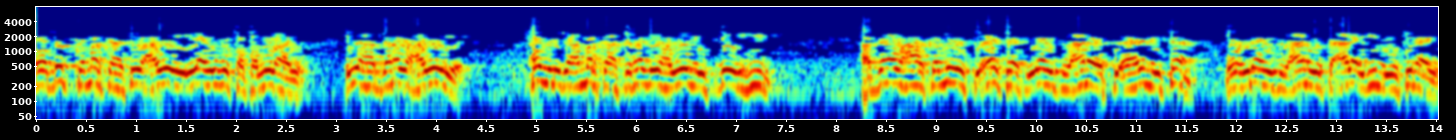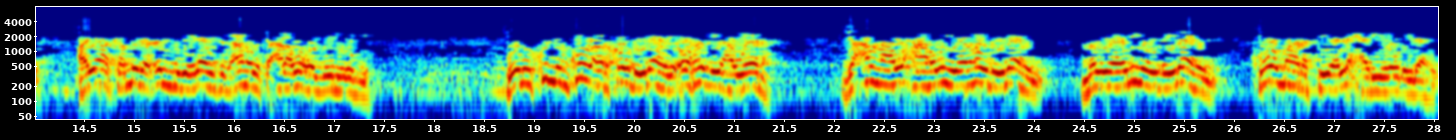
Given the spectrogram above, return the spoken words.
oo dadka markaasi waxa weeye ilaahay ugu tafadulaayo iyo haddana waxaa weeye fadligaa markaasi rag iyo haweenay isdheeyihiin haddana waxaa ka mida su'aashaas ilaahay subxaana aad su'aalanaysaan oo ilaahay subxaanau watacaala idiin oofinaayo ayaa ka mida cilmiga ilaahay subxaanau watacaala wax walba inuu ogyahay welikullin kulla arkowdha ilaahay oo rag iyo haweena jacalnaa waxaanu u yeelnowdha ilaahay mawaaliyowdha ilaahay kuwa maaragtay la xiriirowdha ilaahay.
